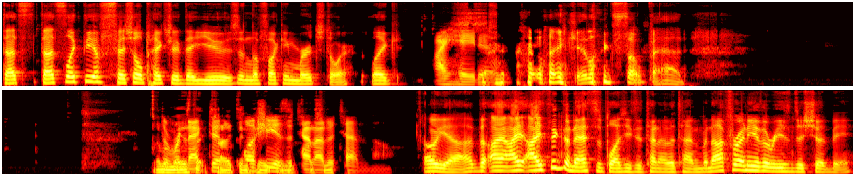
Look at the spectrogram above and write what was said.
That's that's like the official picture they use in the fucking merch store. Like I hate it. like it looks so bad. I'm The amazed that Kai Renekton can plushie is a the 10 out of 10, though. Oh yeah, The- I I, I think the Nasus plushie is a ten out of ten, but not for any of the reasons it should be.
